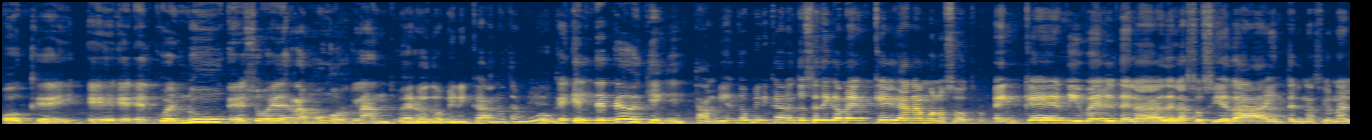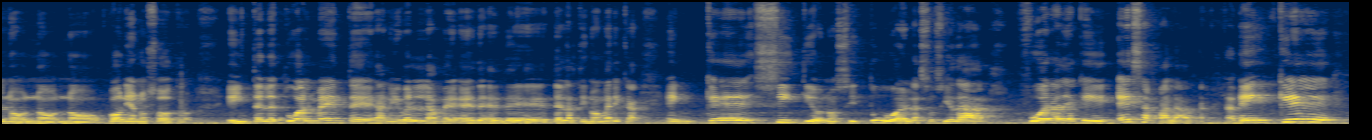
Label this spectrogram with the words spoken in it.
Ok, eh, eh, el cuernú, eso es Ramón Orlando. Pero dominicano también. Ok, ¿el teteo de quién es? También dominicano. Entonces dígame, ¿qué ganamos nosotros? ¿En qué nivel de la, de la sociedad internacional nos no, no pone a nosotros? Intelectualmente, a nivel eh, de, de Latinoamérica, ¿en qué sitio nos sitúa en la sociedad fuera de aquí esa palabra? ¿En qué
